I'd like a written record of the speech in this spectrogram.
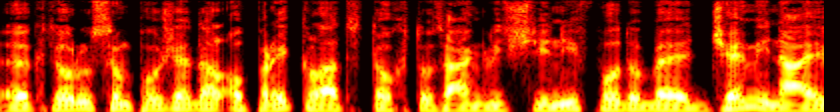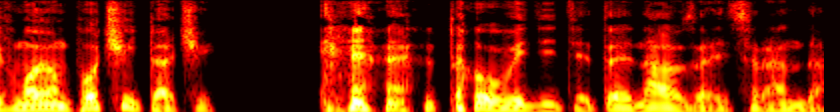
ktorú som požiadal o preklad tohto z angličtiny v podobe Gemini v mojom počítači. to uvidíte, to je naozaj sranda.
